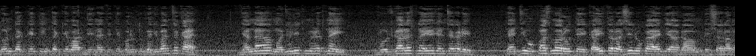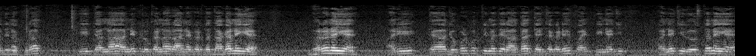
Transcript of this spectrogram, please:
दोन टक्के तीन टक्के वाढ देण्यात येते. परंतु गरिबांचं काय? ज्यांना मजुरीच मिळत नाही रोजगारच नाही आहे ज्यांच्याकडे त्यांची उपासमार होते. काही तर असे लोक आहेत या गावामध्ये शहरामध्ये नागपुरात की त्यांना अनेक लोकांना राहण्याकरता जागा नाही आहे घरं नाही आहे. आणि त्या झोपडपट्टीमध्ये राहतात त्यांच्याकडे पा पिण्याची पाण्याची व्यवस्था नाही आहे.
